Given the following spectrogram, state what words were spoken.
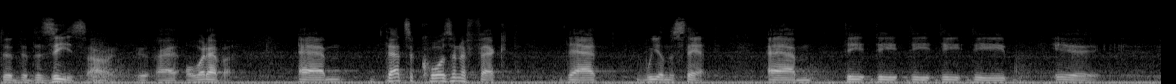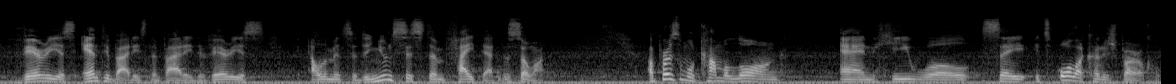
the, the disease or, uh, or whatever. Um, that's a cause and effect that we understand. Um, the the the the, the uh, various antibodies in the body, the various elements of the immune system fight that, and so on. A person will come along and he will say it's all Hakadosh Baruch Hu.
